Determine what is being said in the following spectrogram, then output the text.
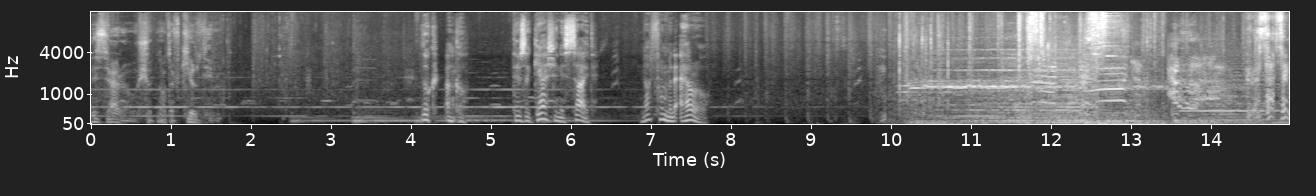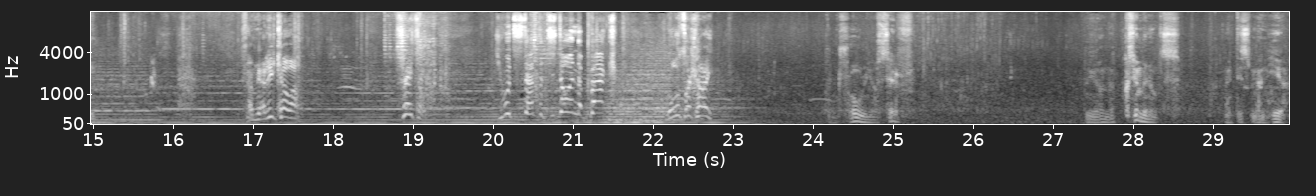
This arrow should not have killed him. Look, Uncle. There's a gash in his side. Not from an arrow. An assassin! From Yarikawa! Traitor! You would stab the Jito in the back! Osakai! Control yourself. We are not criminals, like this man here.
